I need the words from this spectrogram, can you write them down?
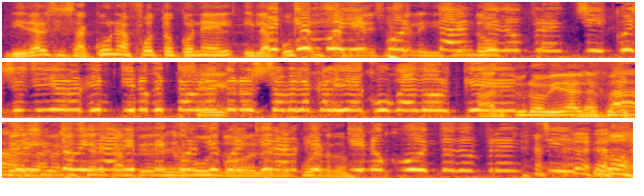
Vidal se sacó una foto con él y la puso en sus redes sociales diciendo... don Francisco, ese señor argentino que está Sí. hablando no sabe la calidad de jugador que es. Arturo Vidal dijo que ustedes iban a ser Vidal es campeones del mejor que mundo, cualquier le argentino junto, don Francisco.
